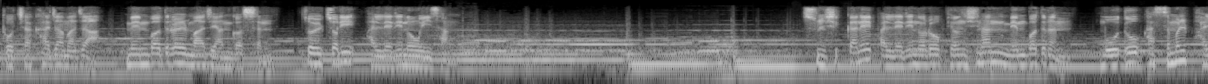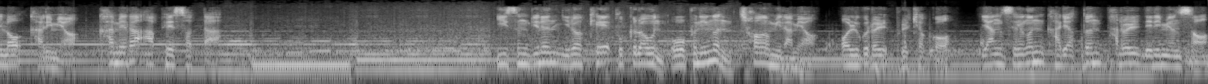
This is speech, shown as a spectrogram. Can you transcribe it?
도착하자마자 멤버들을 맞이한 것은 쫄쫄이 발레리노 의상. 순식간에 발레리노로 변신한 멤버들은 모두 가슴을 팔로 가리며 카메라 앞에 섰다. 이승기는 이렇게 부끄러운 오프닝은 처음이라며 얼굴을 붉혔고 양세형은 가렸던 팔을 내리면서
